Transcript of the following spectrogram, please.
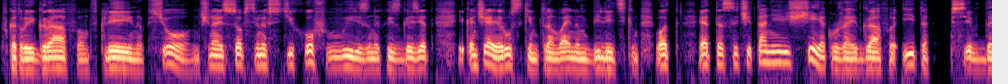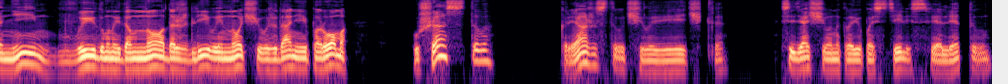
в который графом вклеено все, начиная с собственных стихов, вырезанных из газет, и кончая русским трамвайным билетиком. Вот это сочетание вещей окружает графа Ита, псевдоним, выдуманный давно дождливой ночью в ожидании парома, ушастого, кряжестого человечка, сидящего на краю постели с фиолетовым,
